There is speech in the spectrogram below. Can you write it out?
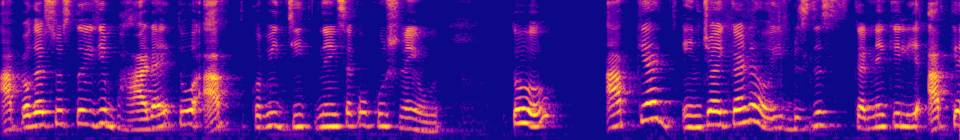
आप अगर सोचते हो ये भाड़ा है तो आप कभी जीत नहीं सको खुश नहीं हो तो आप क्या एंजॉय कर रहे हो? ये बिज़नेस करने के लिए आप क्या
